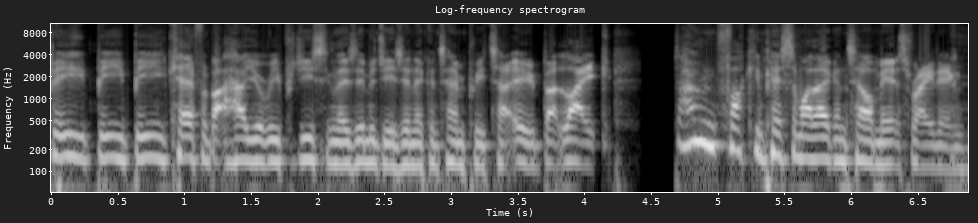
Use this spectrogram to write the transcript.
Be be be careful about how you're reproducing those images in a contemporary tattoo. But like, don't fucking piss on my leg and tell me it's raining.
